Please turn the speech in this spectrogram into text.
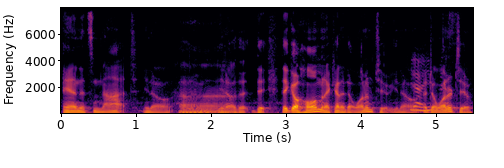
and it's not. You know, um, you know, the, they they go home, and I kind of don't want them to. You know, Yeah, I you don't want her to.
